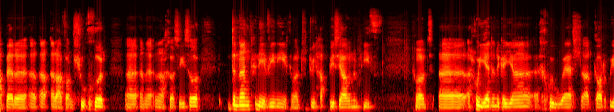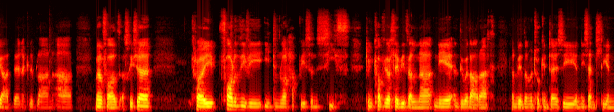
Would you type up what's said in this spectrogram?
aber yr afon llwchwr uh, yn, yn achos i. So, dyna'n cynhefu ni. Dwi'n hapus iawn ymhlith chod, uh, y hwyed yn y gaea, y chwywell a'r gorhwyadau ac yn y blaen. A mewn ffordd, os chi eisiau rhoi ffordd i fi i dymlo'n hapus yn syth, dwi'n cofio lle fydd fel yna, neu yn ddiweddarach, gan feddwl am y tro cyntaf ys i yn ei sentlu yn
